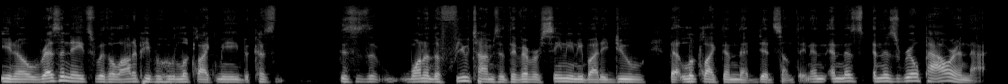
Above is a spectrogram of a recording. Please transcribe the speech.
you know, resonates with a lot of people who look like me because this is the, one of the few times that they've ever seen anybody do that look like them that did something. And and there's and there's real power in that.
